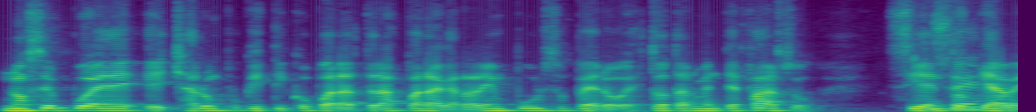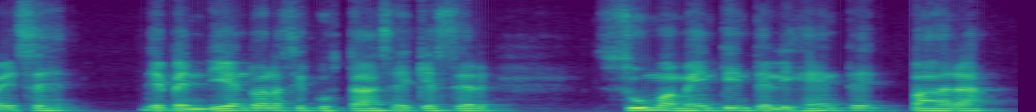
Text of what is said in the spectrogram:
no se puede echar un poquitico para atrás para agarrar impulso, pero es totalmente falso. Siento que a veces, dependiendo de las circunstancias, hay que ser sumamente inteligente para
